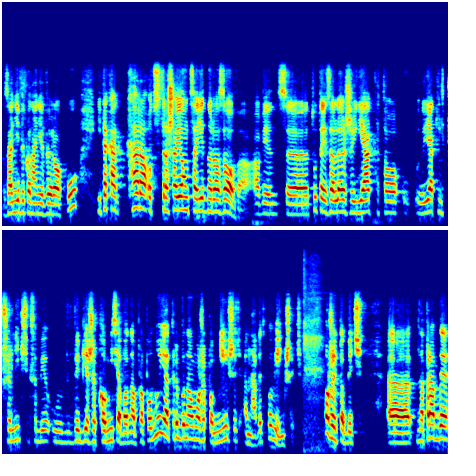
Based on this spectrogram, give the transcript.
za niewykonanie wyroku i taka kara odstraszająca jednorazowa, a więc e, tutaj zależy jak to, jaki przelicznik sobie wybierze komisja, bo ona proponuje, a Trybunał może pomniejszyć, a nawet powiększyć. Może to być e, naprawdę,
